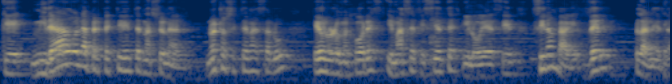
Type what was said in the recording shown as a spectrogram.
que, mirado en la perspectiva internacional, nuestro sistema de salud es uno de los mejores y más eficientes, y lo voy a decir sin ambague, del planeta.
